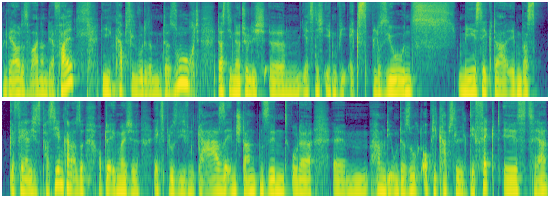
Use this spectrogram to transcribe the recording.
Und genau das war dann der Fall. Die Kapsel wurde dann untersucht, dass die natürlich ähm, jetzt nicht irgendwie explosionsmäßig da irgendwas Gefährliches passieren kann. Also ob da irgendwelche explosiven Gase entstanden sind oder ähm, haben die untersucht, ob die Kapsel defekt ist, ja,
